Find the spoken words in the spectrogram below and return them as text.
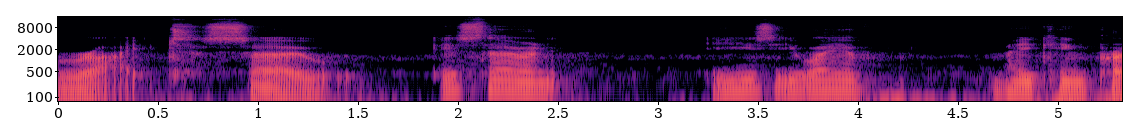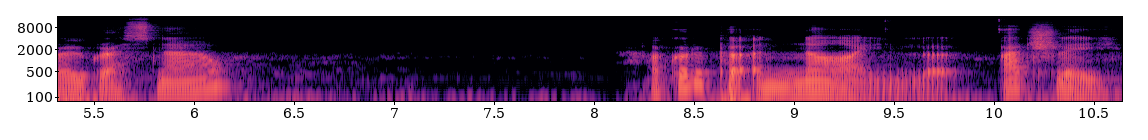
Right, so is there an easy way of making progress now? I've got to put a 9, look. Actually,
